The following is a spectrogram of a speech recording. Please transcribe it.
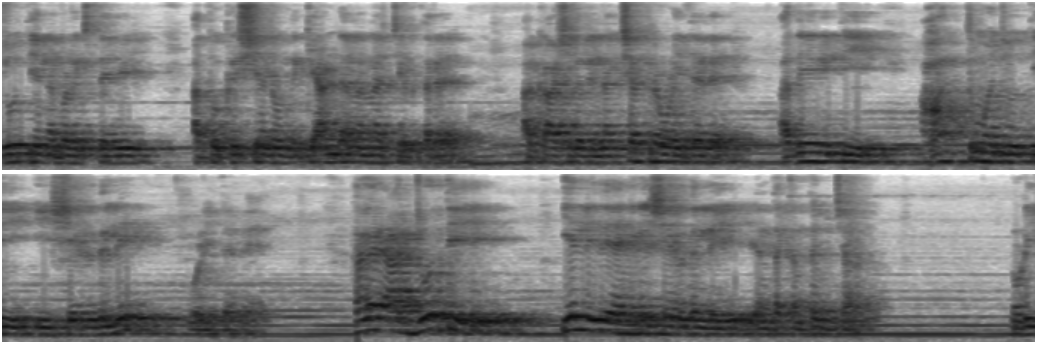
ಜ್ಯೋತಿಯನ್ನು ಬೆಳಗಿಸ್ತೇವೆ ಅಥವಾ ಕ್ರಿಶ್ಚಿಯನ್ ಒಂದು ಕ್ಯಾಂಡಲನ್ನು ಹಚ್ಚಿರ್ತಾರೆ ಆಕಾಶದಲ್ಲಿ ನಕ್ಷತ್ರ ಹೊಳಿತಾ ಅದೇ ರೀತಿ ಆತ್ಮ ಜ್ಯೋತಿ ಈ ಶರೀರದಲ್ಲಿ ಹೊಳಿತಾ ಇದೆ ಹಾಗಾದರೆ ಆ ಜ್ಯೋತಿ ಎಲ್ಲಿದೆ ಅಂದರೆ ಶರೀರದಲ್ಲಿ ಎಂತಕ್ಕಂಥ ವಿಚಾರ. ನೋಡಿ,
